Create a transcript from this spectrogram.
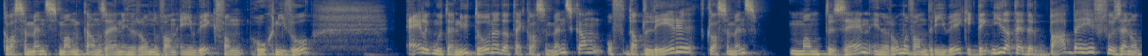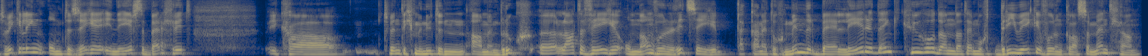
klassementsman kan zijn in een ronde van één week van hoog niveau. Eigenlijk moet hij nu tonen dat hij klassements kan, of dat leren, het klassementsman te zijn in een ronde van drie weken. Ik denk niet dat hij er baat bij heeft voor zijn ontwikkeling om te zeggen in de eerste bergrit ik ga 20 minuten aan mijn broek eh, laten vegen om dan voor een rit te zeggen, dat kan hij toch minder bij leren, denk ik, Hugo, dan dat hij mocht drie weken voor een klassement gaan.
